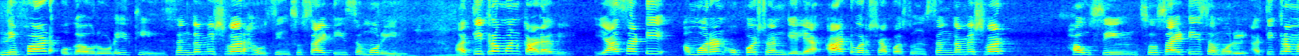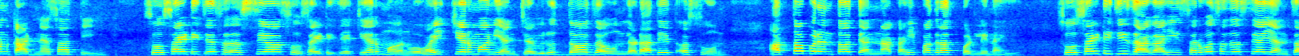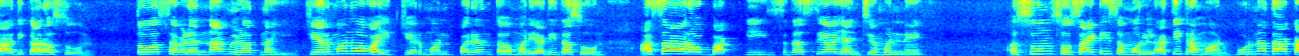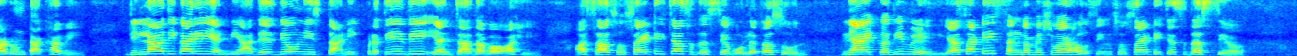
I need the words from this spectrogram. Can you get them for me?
निफाड उगाव रोड येथील Sangameshwar housing society समोरील अतिक्रमण काढावे. यासाठी अमरण उपोषण गेल्या आठ वर्षापासून संगमेश्वर हाऊसिंग सोसायटी समोरील अतिक्रमण काढण्यासाठी सोसायटीचे सदस्य सोसायटीचे चेअरमन व व्हाईस चेअरमन यांच्या विरुद्ध जाऊन लढा देत असून आत्तापर्यंत त्यांना काही पदरात पडले नाही. सोसायटीची जागा ही सर्व सदस्य यांचा अधिकार असून तो सगळ्यांना मिळत नाही. चेअरमन व व्हाईस चेअरमनपर्यंत मर्यादित असून असा आरोप बाकी सदस्य यांचे म्हणणे असून सोसायटीसमोरील अतिक्रमण पूर्णतः काढून टाकावे. जिल्हाधिकारी यांनी आदेश देऊन ही स्थानिक प्रतिनिधी यांचा दबाव आहे असा सोसायटीचा सदस्य बोलत असून न्याय कधी मिळेल यासाठी संगमेश्वर हाऊसिंग सोसायटीचे सदस्य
